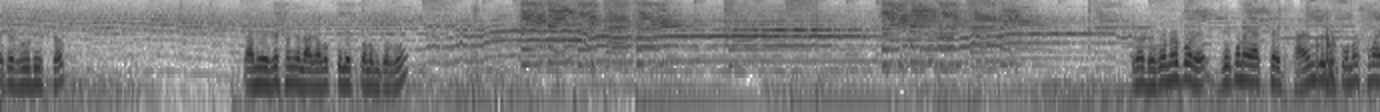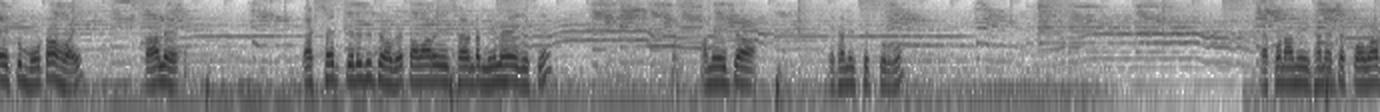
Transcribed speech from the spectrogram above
এটা রোড স্টক আমি এটার সঙ্গে লাগাবো, ক্লেপ কলম করব। এবার ঢোকানোর পরে যে কোনো এক সাইড সায়ন যদি কোনো সময় একটু মোটা হয়, তাহলে এক সাইড কেটে দিতে হবে। তো আমার এই সায়নটা মিল হয়ে গেছে। আমি এটা এখানে সেট করব। এখন আমি এখানে একটা কভার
